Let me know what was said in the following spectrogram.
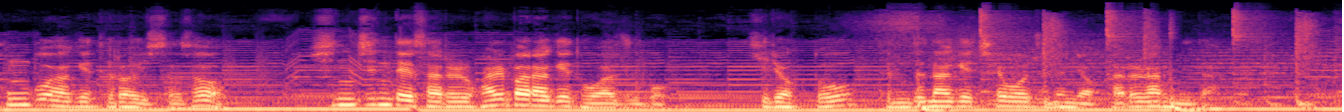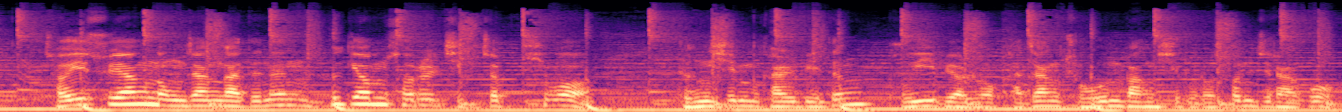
풍부하게 들어있어서 신진대사를 활발하게 도와주고 기력도 든든하게 채워주는 역할을 합니다. 저희 수양농장 가드는 흑염소를 직접 키워 등심, 갈비 등 부위별로 가장 좋은 방식으로 손질하고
